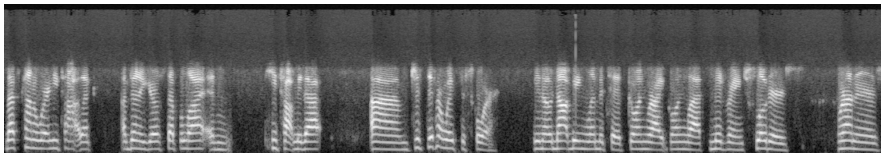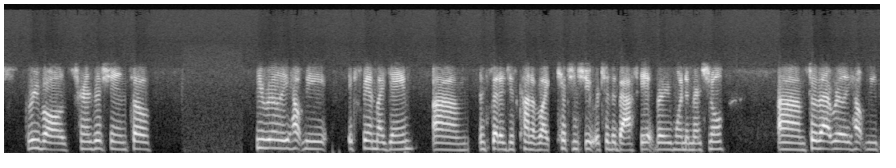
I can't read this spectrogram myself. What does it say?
That's kind of where he taught. Like I've done a Euro step a lot, and he taught me that. Um, just different ways to score. You know, not being limited, going right, going left, mid range, floaters, runners, three balls, transition. So he really helped me expand my game um, instead of just kind of like catch and shoot or to the basket, very one dimensional. Um, so that really helped me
